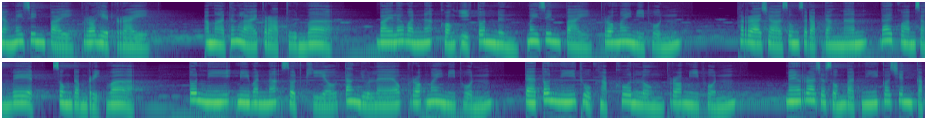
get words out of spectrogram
ยังไม่สิ้นไป เพราะเหตุไรอมาตย์ทั้งหลายกราบทูลว่า ใบและวันณะของอีกต้นหนึ่งไม่สิ้นไป เพราะไม่มีผล พระราชาทรงสดับดังนั้นได้ความสังเวชทรงดำริว่า ต้นนี้มีวันณะสดเขียวตั้งอยู่แล้วเพราะไม่มีผล แต่ต้นนี้ถูกหักโค่นลงเพราะมีผล แม้ราชสมบัตินี้ก็เช่นกับ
